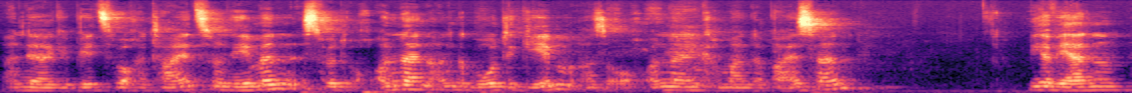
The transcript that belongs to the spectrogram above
an der Gebetswoche teilzunehmen. Es wird auch Online-Angebote geben, also auch online kann man dabei sein. Wir werden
